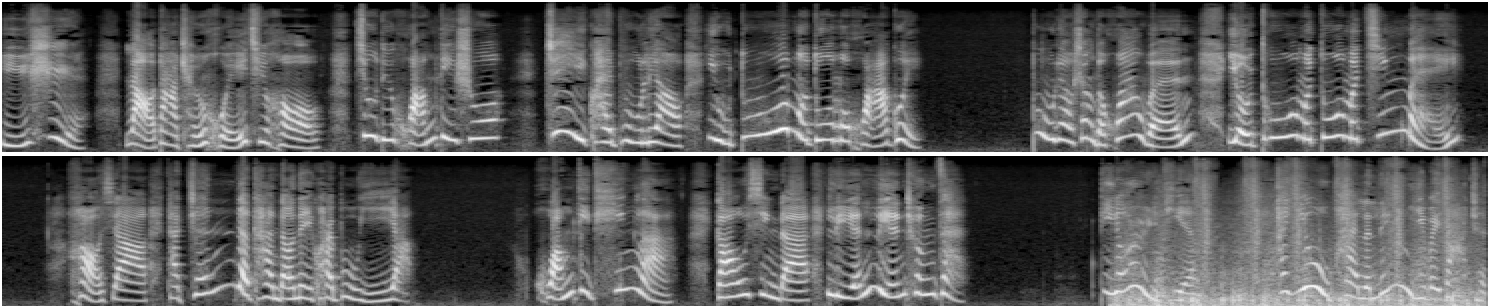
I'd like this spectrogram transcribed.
于是，老大臣回去后就对皇帝说：“这块布料有多么多么华贵。”布料上的花纹有多么多么精美，好像他真的看到那块布一样。皇帝听了，高兴的连连称赞。第二天，他又派了另一位大臣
